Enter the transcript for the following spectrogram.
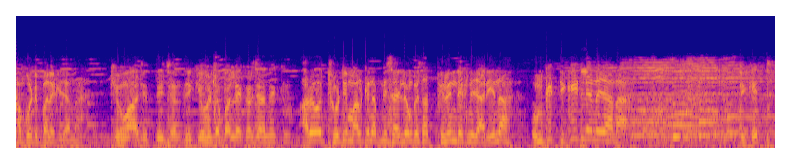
हमको डिब्बा लेके जाना है। क्यों आज इतनी जल्दी क्यों है डब्बा लेकर जाने की? अरे वो छोटी मालकिन अपनी सहेलियों के साथ फ़िल्म देखने जा रही है ना उनकी टिकट लेने जाना है। टिकट?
